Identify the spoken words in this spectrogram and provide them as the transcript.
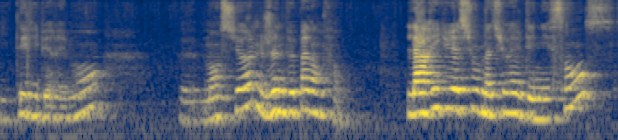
Qui délibérément mentionne je ne veux pas d'enfant. La régulation naturelle des naissances,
